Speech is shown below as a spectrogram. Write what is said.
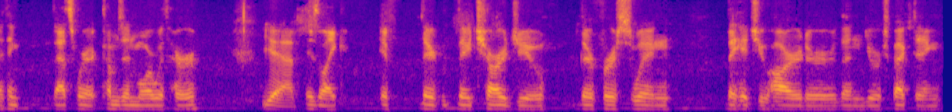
I think that's where it comes in more with her Yeah. is like if they they charge you their first swing, they hit you harder than you're expecting.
